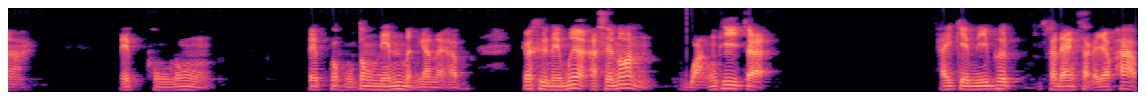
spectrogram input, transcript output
มากเป๊ปคงต้องเป๊ปก็คงต้องเน้นเหมือนกันนะครับ ก็คือในเมื่ออาร์เซนอลหวังที่จะใช้เกมนี้เพื่อแสดงศักยภาพ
